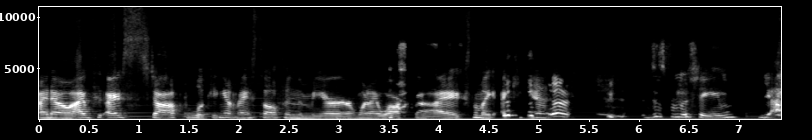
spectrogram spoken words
I know. I've I've stopped looking at myself in the mirror when I walk by because I'm like I can't. just from the shame. Yes,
